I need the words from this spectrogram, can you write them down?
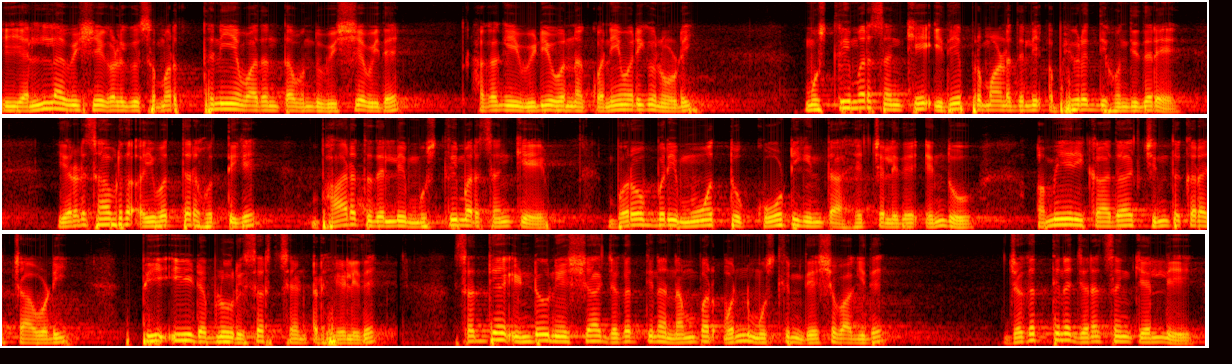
ಈ ಎಲ್ಲ ವಿಷಯಗಳಿಗೂ ಸಮರ್ಥನೀಯವಾದಂಥ ಒಂದು ವಿಷಯವಿದೆ. ಹಾಗಾಗಿ ಈ ವಿಡಿಯೋವನ್ನು ಕೊನೆಯವರೆಗೂ ನೋಡಿ. ಮುಸ್ಲಿಮರ ಸಂಖ್ಯೆ ಇದೇ ಪ್ರಮಾಣದಲ್ಲಿ ಅಭಿವೃದ್ಧಿ ಹೊಂದಿದರೆ ಎರಡು ಸಾವಿರದ ಐವತ್ತರ ಹೊತ್ತಿಗೆ ಭಾರತದಲ್ಲಿ ಮುಸ್ಲಿಮರ ಸಂಖ್ಯೆ ಬರೋಬ್ಬರಿ ಮೂವತ್ತು ಕೋಟಿಗಿಂತ ಹೆಚ್ಚಲಿದೆ ಎಂದು ಅಮೆರಿಕಾದ ಚಿಂತಕರ ಚಾವಡಿ ಪಿ ಡಬ್ಲ್ಯೂ ರಿಸರ್ಚ್ ಸೆಂಟರ್ ಹೇಳಿದೆ. ಸದ್ಯ ಇಂಡೋನೇಷ್ಯಾ ಜಗತ್ತಿನ ನಂಬರ್ ಒನ್ ಮುಸ್ಲಿಂ ದೇಶವಾಗಿದೆ. ಜಗತ್ತಿನ ಜನಸಂಖ್ಯೆಯಲ್ಲಿ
